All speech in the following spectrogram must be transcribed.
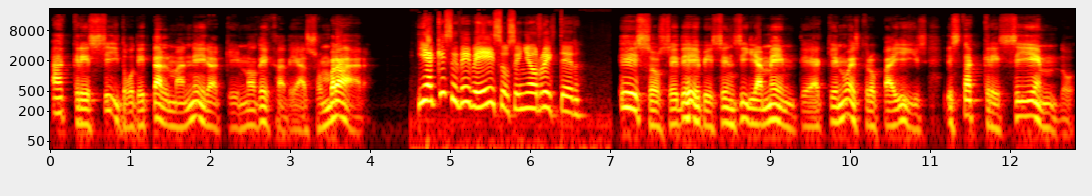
ha crecido de tal manera que no deja de asombrar. ¿Y a qué se debe eso, señor Richter? Eso se debe sencillamente a que nuestro país está creciendo.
